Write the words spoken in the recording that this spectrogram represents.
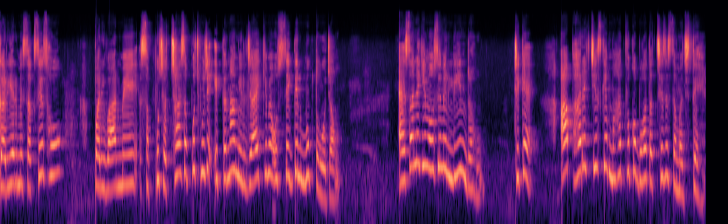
करियर में सक्सेस हो परिवार में सब कुछ अच्छा है, सब कुछ मुझे इतना मिल जाए कि मैं उससे एक दिन मुक्त हो जाऊँ। ऐसा नहीं कि मैं उसी में लीन रहूँ, ठीक है? आप हर एक चीज़ के महत्व को बहुत अच्छे से समझते हैं।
